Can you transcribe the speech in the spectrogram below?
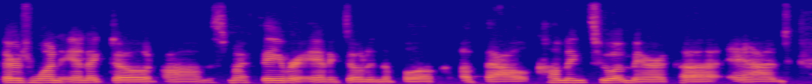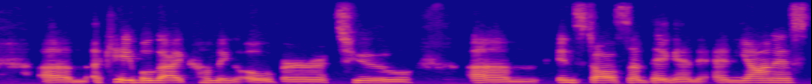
there's one anecdote um, it's my favorite anecdote in the book about coming to america and um, a cable guy coming over to um, install something and and Giannis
